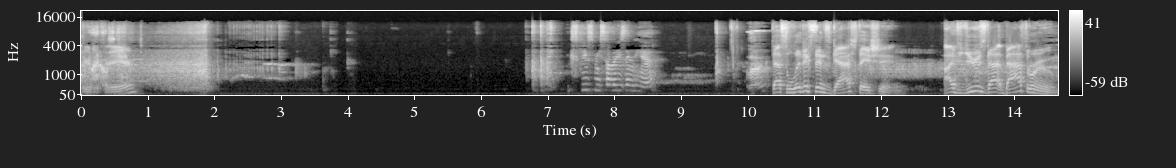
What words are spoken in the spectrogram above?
Judy Michael's Greer. Excuse me, somebody's in here. Hello? That's Livingston's gas station. I've used that bathroom.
